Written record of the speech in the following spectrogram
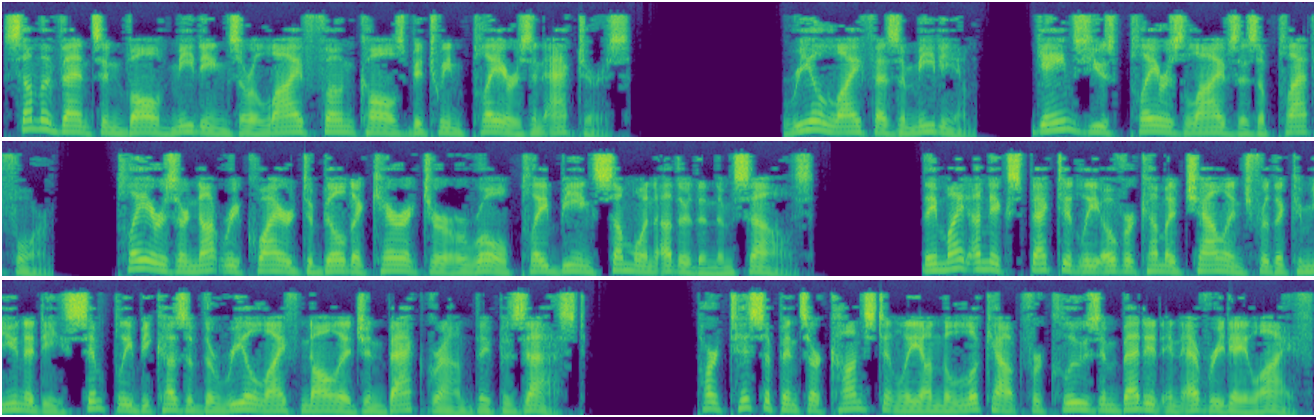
Some events involve meetings or live phone calls between players and actors. Real life as a medium. Games use players' lives as a platform. Players are not required to build a character or role play being someone other than themselves. They might unexpectedly overcome a challenge for the community simply because of the real-life knowledge and background they possessed. Participants are constantly on the lookout for clues embedded in everyday life.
